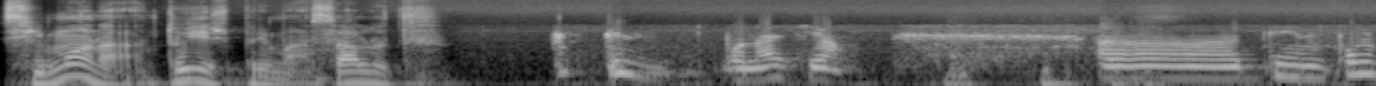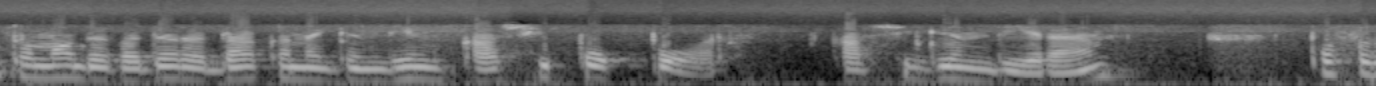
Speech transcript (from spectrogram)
Simona, tu ești prima. Salut! Bună ziua! Uh, din punctul meu de vedere, dacă ne gândim ca și popor, ca și gândire, pot să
